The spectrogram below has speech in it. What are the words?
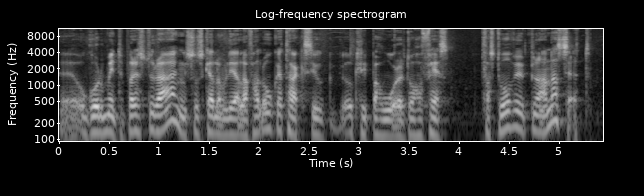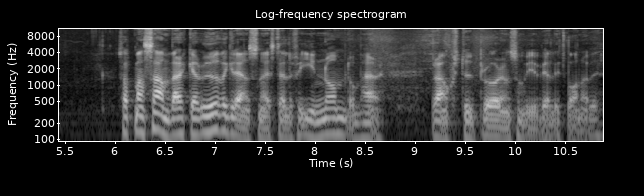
Eh, och går de inte på restaurang så ska de väl i alla fall åka taxi och, och klippa håret och ha fest. Fast då är vi på ett annat sätt. Så att man samverkar över gränserna istället för inom de här branschstuprören som vi är väldigt vana vid.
